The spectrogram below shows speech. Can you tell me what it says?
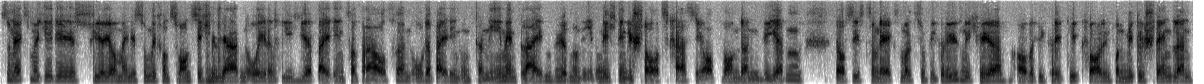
Zunächst mal geht es hier ja um eine Summe von 20 Milliarden Euro, die hier bei den Verbrauchern oder bei den Unternehmen bleiben würden und eben nicht in die Staatskasse abwandern werden. Das ist zunächst mal zu begrüßen. Ich höre aber die Kritik vor allem von Mittelständlern,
